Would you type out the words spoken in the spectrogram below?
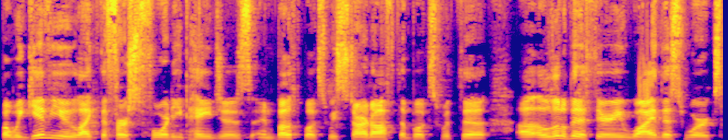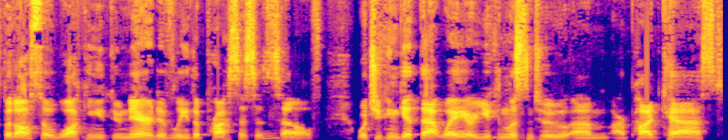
But we give you like the first forty pages in both books. We start off the books with the uh, a little bit of theory why this works, but also walking you through narratively the process mm-hmm. itself, mm-hmm. which you can get that way, or you can listen to um, our podcast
